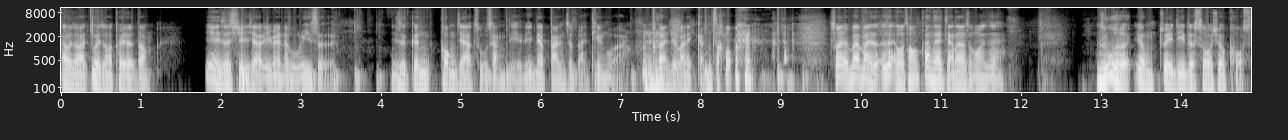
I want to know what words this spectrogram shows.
那为什么为什么推得动？因为你是学校里面的福利社，你是跟公家租场地，你一定要百分之百听话，不然就把你赶走。所以慢慢的，我从刚才讲到什么呢？如何用最低的 social cost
